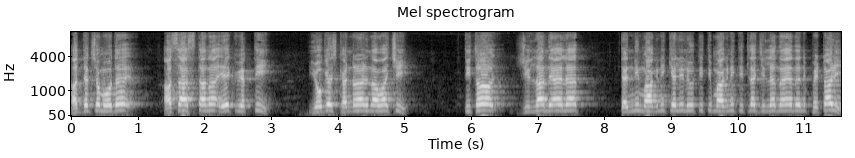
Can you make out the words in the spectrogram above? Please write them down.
अध्यक्ष महोदय असं असताना एक व्यक्ती योगेश खंडाळे नावाची तिथं जिल्हा न्यायालयात त्यांनी मागणी केलेली होती ती मागणी तिथल्या जिल्हा न्यायालयाने फेटाळली.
